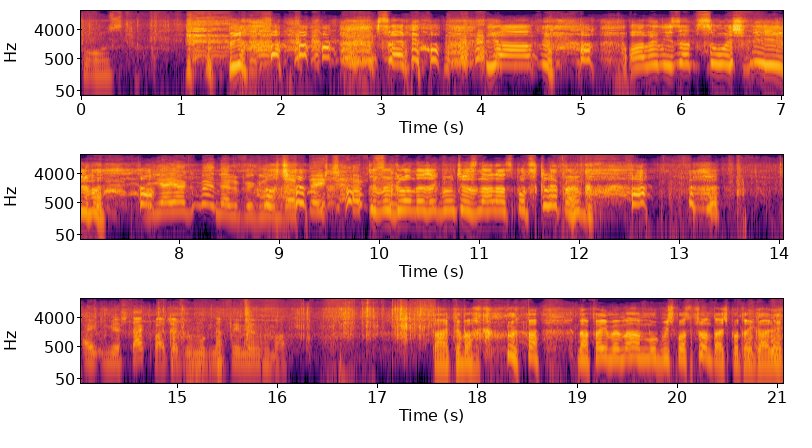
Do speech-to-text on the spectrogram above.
Pozdro. Serio? Ja pier... Ale mi zepsułeś film. Ja jak Menel wygląda w tej czapce. Ty wyglądasz jakbym cię znalazł pod sklepem. Ej, umiesz tak? Patrz, jakbym mógł na filmie MMA. Tak, chyba kurwa na fejmie mam mógłbyś posprzątać po tej gali.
